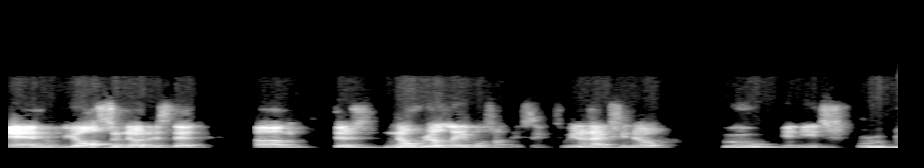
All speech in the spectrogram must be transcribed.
And we also notice that um, there's no real labels on these things. We don't actually know who in each group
